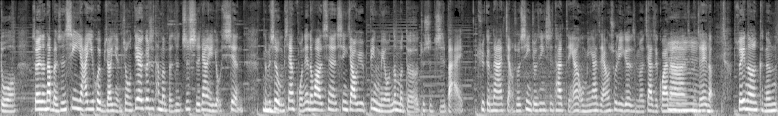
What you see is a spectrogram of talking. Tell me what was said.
多，所以呢，她本身性压抑会比较严重。第二个是他们本身知识量也有限，特别是我们现在国内的话，现在性教育并没有那么的就是直白。去跟大家讲说性究竟是它怎样，我们应该怎样树立一个什么价值观啊，嗯什么之类的。所以呢，可能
